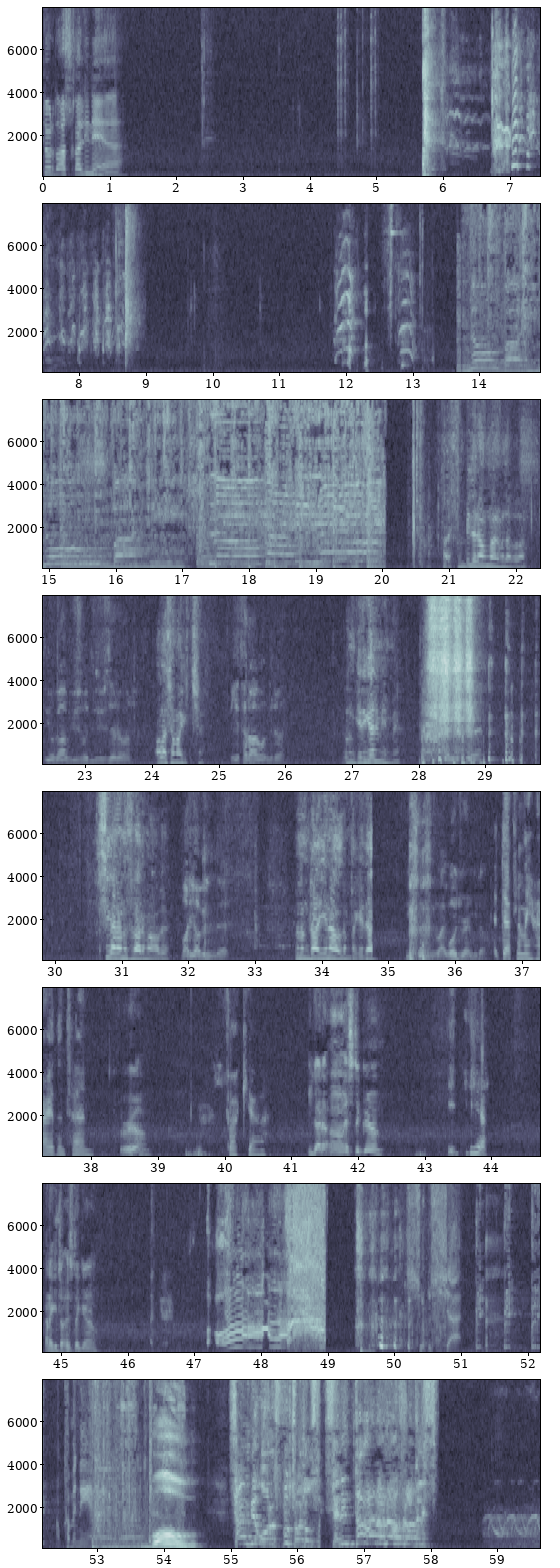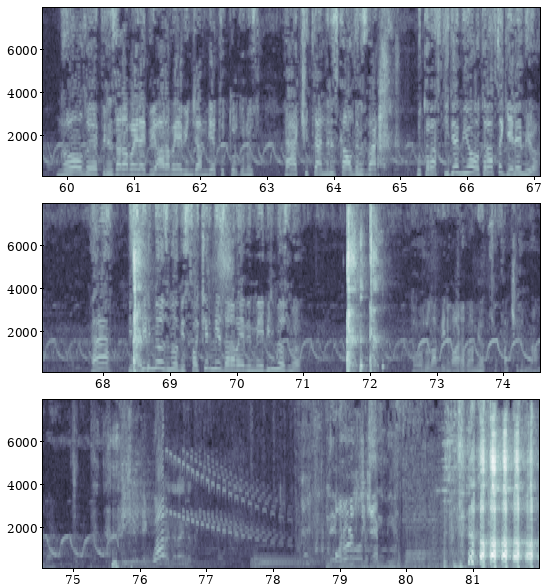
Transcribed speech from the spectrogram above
Kırk aşk Ali ne ya? Liram var mı la baba? Yok abi 100 var 100 lira var. Al aşama gideceğim. Yeter abi 10 lira. Oğlum geri gelmeyeyim mi? Sigaranız var mı abi? var ya abi elinde. Oğlum daha yeni aldım paketi. like what would you rate me though? Definitely higher than 10. For real? Fuck yeah. You got a um, Instagram? Y- yeah. Can I get your Instagram? Wow. Sen bir orospu çocuğusun. Senin ta ananı avradını Ne oldu hepiniz arabayla bir arabaya bineceğim diye tutturdunuz? Ha kilitlendiniz kaldınız bak. Bu taraf gidemiyor o taraf da gelemiyor. Ha biz bilmiyoruz mu? Biz fakir miyiz arabaya binmeyi bilmiyoruz mu? Doğru lan benim arabam yok ki. Fakirim lan ben. Of.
